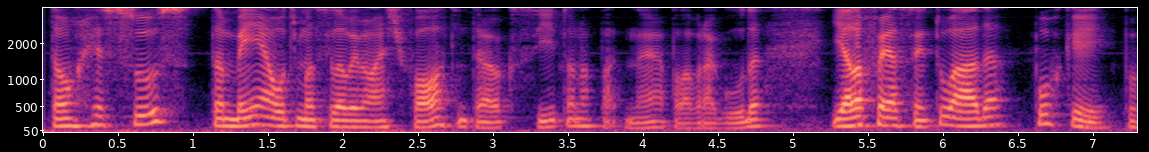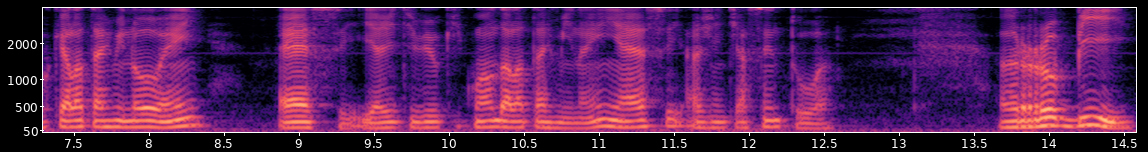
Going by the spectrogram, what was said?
Então, Jesus também é a última sílaba mais forte, então é oxítona, né? A palavra aguda. E ela foi acentuada, por quê? Porque ela terminou em S. E a gente viu que quando ela termina em S, a gente acentua. Rubi.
